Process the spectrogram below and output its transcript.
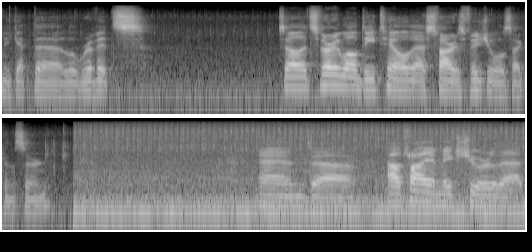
You get the little rivets. So it's very well detailed as far as visuals are concerned. And uh, I'll try and make sure that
